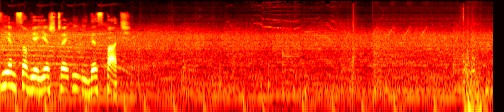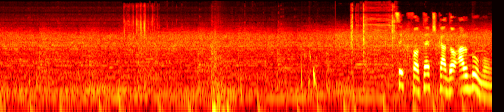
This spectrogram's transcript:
Zjem sobie jeszcze i idę spać. Cyk foteczka do albumu.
